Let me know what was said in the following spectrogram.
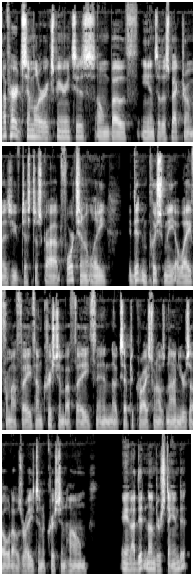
I've heard similar experiences on both ends of the spectrum as you've just described. Fortunately, it didn't push me away from my faith. I'm Christian by faith and accepted Christ when I was nine years old. I was raised in a Christian home and I didn't understand it.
